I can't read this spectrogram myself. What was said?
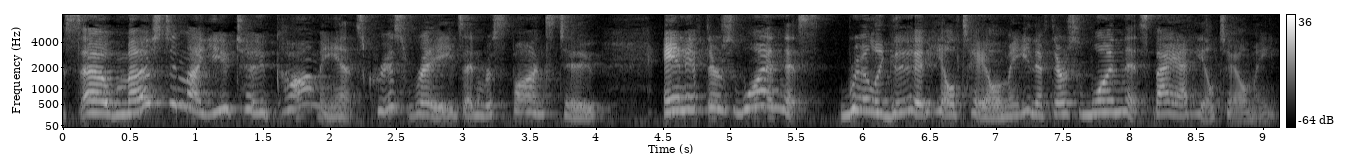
So most of my YouTube comments, Chris reads and responds to. And if there's one that's really good, he'll tell me. And if there's one that's bad, he'll tell me.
